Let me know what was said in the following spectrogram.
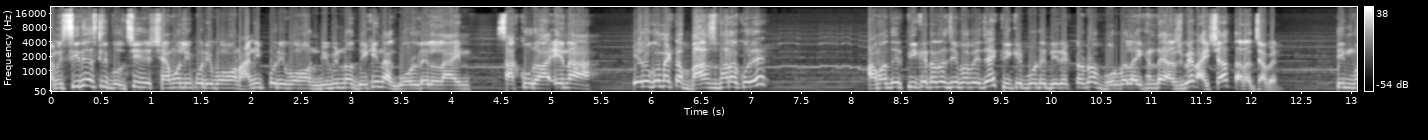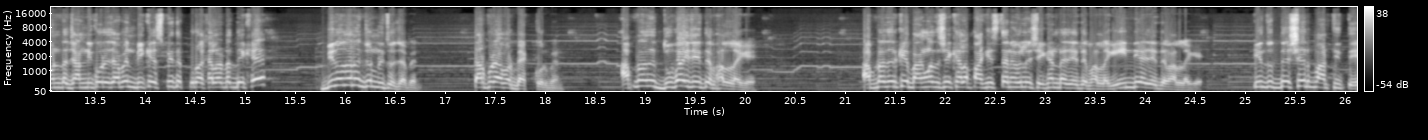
আমি সিরিয়াসলি বলছি যে শ্যামলী পরিবহন, হানিফ পরিবহন, বিভিন্ন দেখি না গোল্ডেন লাইন সাকুরা এনা এরকম একটা বাস ভাড়া করে আমাদের ক্রিকেটাররা যেভাবে যায়, ক্রিকেট বোর্ডের ডিরেক্টররা ভোরবেলা এখানটায় আসবেন, আইসা তারা যাবেন। তিন ঘণ্টা জার্নি করে যাবেন বিকেএসপিতে পুরো খেলাটা দেখে বিনোদনের জন্যই তো যাবেন। তারপরে আবার ব্যাক করবেন। আপনাদের দুবাই যেতে ভালো লাগে। আপনাদেরকে বাংলাদেশে খেলা পাকিস্তানে হলে সেখানটা যেতে ভালো লাগে ইন্ডিয়া যেতে ভালো লাগে। কিন্তু দেশের মাটিতে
